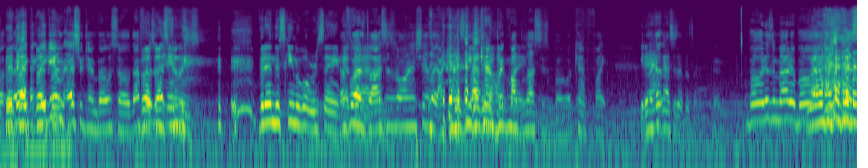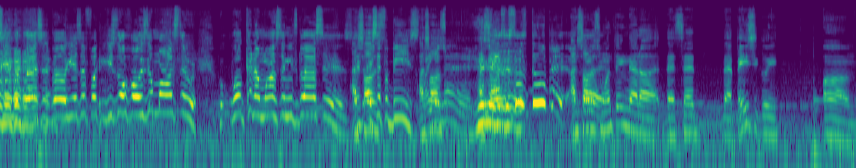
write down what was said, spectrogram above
yeah. But- like, but- they gave but- him estrogen, bro. So that But, wasn't but his in, feelings. but in the scheme of what we're saying, That that's fool what has happened. glasses on and shit. Like I can't, I can't how break my fight. glasses, bro. I can't fight. He didn't But have that- glasses at the time. Bro, it doesn't matter, bro. I, I just can't see him with glasses, bro. He's a fucking, he's a whole, he's a monster. What kind of monster needs glasses? I Ex- saw Except this- for bees. I saw you this. mad? I saw this- so stupid. I I'm saw this one thing that uh that said that basically, um,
